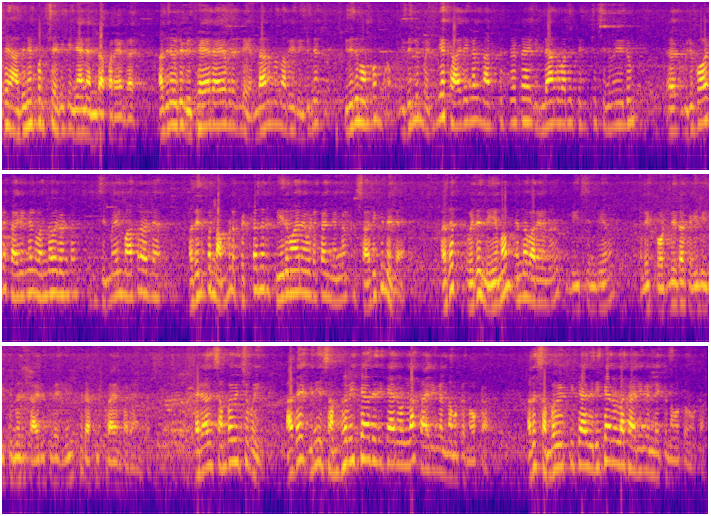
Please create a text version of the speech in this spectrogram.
അതെ അതിനെക്കുറിച്ച് എനിക്ക് ഞാൻ എന്താ പറയേണ്ടത്? അതിനൊരു വിധേയരായവരല്ലേ? എന്താണെന്നൊന്നും അറിയില്ല. ഇതിന് ഇതിനു മുമ്പും ഇതിലും വലിയ കാര്യങ്ങൾ നടത്തിയിട്ട് ഇല്ല എന്ന് പറഞ്ഞ് തിരിച്ച് സിനിമയിലും ഒരുപാട് കാര്യങ്ങൾ വന്നവരുണ്ട്. സിനിമയിൽ മാത്രമല്ല അതിലിപ്പോൾ നമ്മൾ പെട്ടെന്നൊരു തീരുമാനം എടുക്കാൻ ഞങ്ങൾക്ക് സാധിക്കുന്നില്ല. അത് ഒരു നിയമം എന്ന് പറയുന്നത് പോലീസിന്റെയോ അല്ലെങ്കിൽ കോടതിയുടെ കയ്യിലിരിക്കുന്ന ഒരു കാര്യത്തിൽ എനിക്കൊരു അഭിപ്രായം പറയാനുണ്ട് കാര്യം അത് സംഭവിച്ചു പോയി. അത് ഇനി സംഭവിക്കാതിരിക്കാനുള്ള കാര്യങ്ങൾ നമുക്ക് നോക്കാം. അത് സംഭവിപ്പിക്കാതിരിക്കാനുള്ള കാര്യങ്ങളിലേക്ക് നമുക്ക് നോക്കാം.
